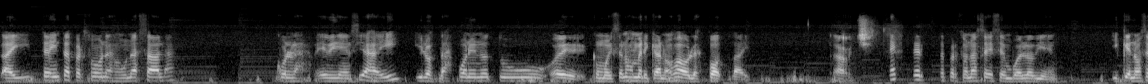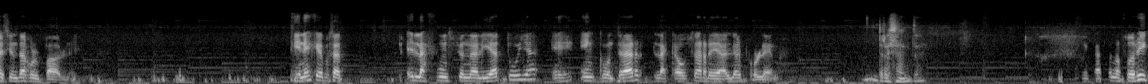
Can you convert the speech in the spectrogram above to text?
hay 30 personas en una sala con las evidencias ahí y lo estás poniendo tú, eh, como dicen los americanos, bajo el spotlight. Ouch. Es que esa persona se desenvuelva bien y que no se sienta culpable. Tienes que, o sea, la funcionalidad tuya es encontrar la causa real del problema. Interesante. En el caso nosotros,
